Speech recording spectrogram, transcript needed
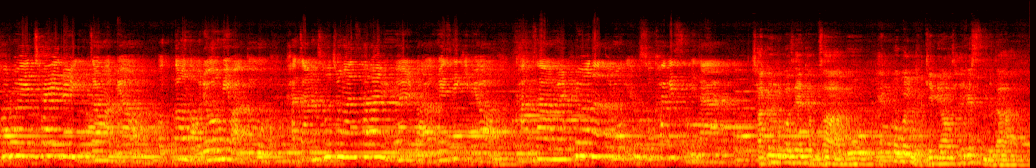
서로의 차이를 인정하며 어떤 어려움이 와도 가장 소중한 사람임을 마음에 새기며 감사함을 표현하도록 하겠습니다. 작은 것에 감사하고 행복을 느끼며 살겠습니다.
